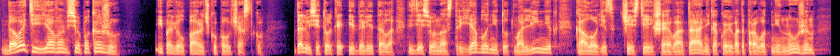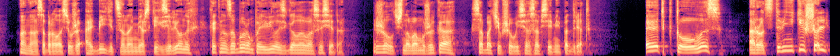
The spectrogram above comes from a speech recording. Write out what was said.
«Давайте я вам все покажу», и повел парочку по участку. До Люси только и долетала. Здесь у нас три яблони, тут малинник, колодец, чистейшая вода, никакой водопровод не нужен. Она собралась уже обидеться на мерзких зеленых, как над забором появилась голова соседа. Желчного мужика, собачившегося со всеми подряд. «Это кто у вас? Родственники, шоль?»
